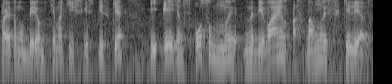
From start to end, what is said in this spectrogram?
Поэтому берем тематические списки, и этим способом мы набиваем основной скелет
